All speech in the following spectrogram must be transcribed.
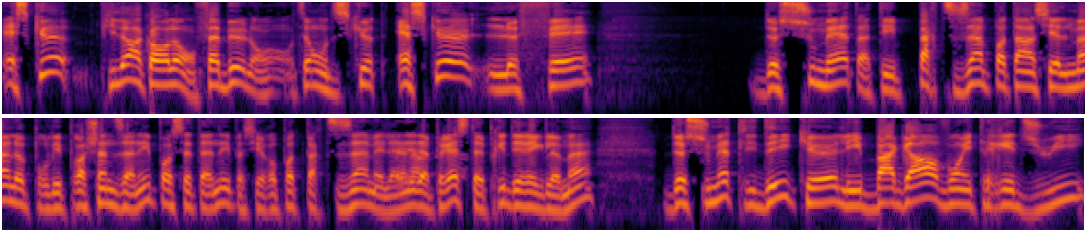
est-ce que, puis là encore là, on fabule, on, on discute, est-ce que le fait de soumettre à tes partisans potentiellement là, pour les prochaines années, pas cette année parce qu'il n'y aura pas de partisans, mais l'année d'après, c'est un prix des règlements, de soumettre l'idée que les bagarres vont être réduits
